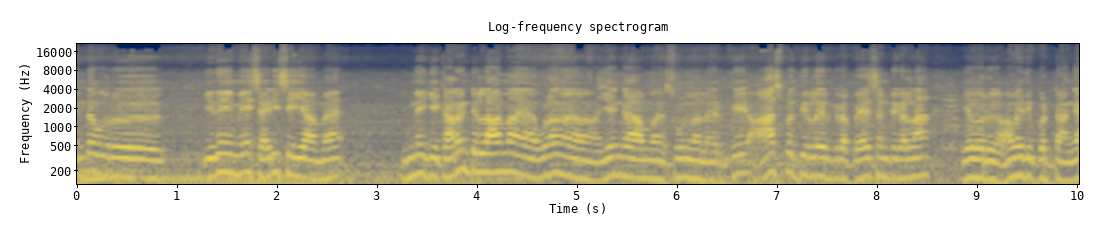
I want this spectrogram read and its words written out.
எந்த ஒரு இதையுமே சரி செய்யாமல் இன்றைக்கி கரண்ட் இல்லாமல் உலகம் இயங்காமல் சூழ்நிலை இருக்குது ஆஸ்பத்திரியில் இருக்கிற பேஷண்ட்டுகள்லாம் ஒரு அவதிப்பட்டாங்க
